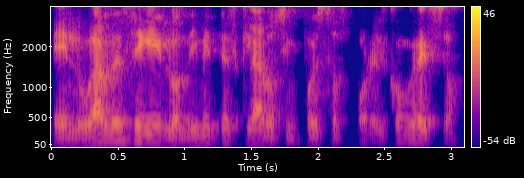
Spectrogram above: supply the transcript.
en lugar de seguir los límites claros impuestos por el Congreso.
